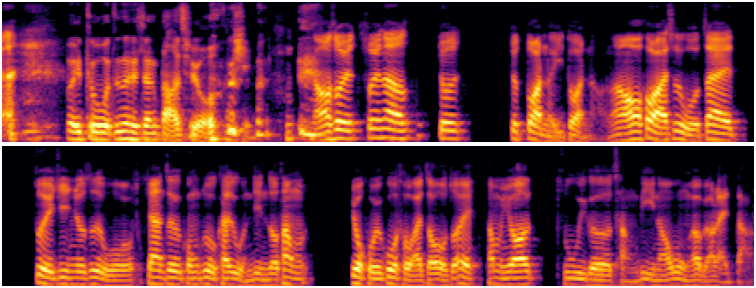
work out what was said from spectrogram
拜托，我真的很想打球。不行。然后所以所以那就就断了一段了。然后后来是我在最近，就是我现在这个工作开始稳定之后，他们又回过头来找我说，哎、他们又要租一个场地，然后问我要不要来打。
